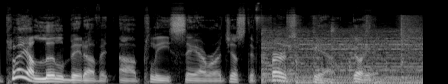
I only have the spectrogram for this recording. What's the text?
Play a little bit of it, uh, please, Sarah. Just the first. Yeah, go ahead.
